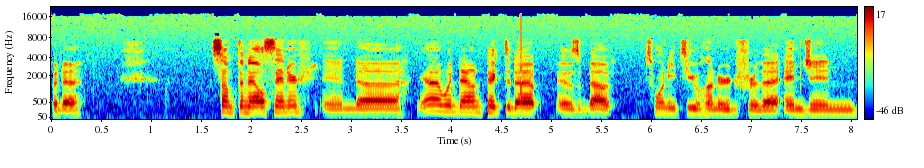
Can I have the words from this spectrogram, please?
Put a something else in her, and uh, yeah, I went down, picked it up. It was about twenty two hundred for the engine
